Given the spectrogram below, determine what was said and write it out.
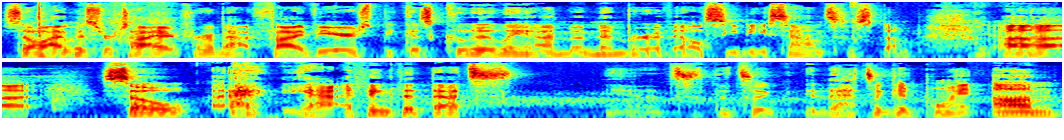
So I was retired for about five years because clearly I'm a member of LCD Soundsystem. Uh, so yeah, I think that that's yeah, that's that's a that's a good point. Um,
